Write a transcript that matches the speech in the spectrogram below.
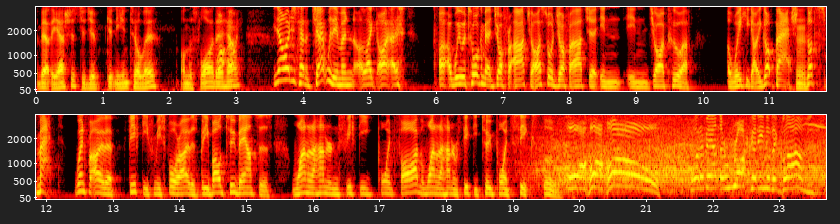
about the Ashes? Did you get any intel there on the slide there, well, Howie? you know, I just had a chat with him, and like I, uh, we were talking about Jofra Archer. I saw Jofra Archer in in Jaipur a week ago. He got bashed, mm. got smacked. Went for over 50 from his four overs, but he bowled two bouncers, one at 150.5 and one at 152.6. Oh, what the rocket into the gloves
